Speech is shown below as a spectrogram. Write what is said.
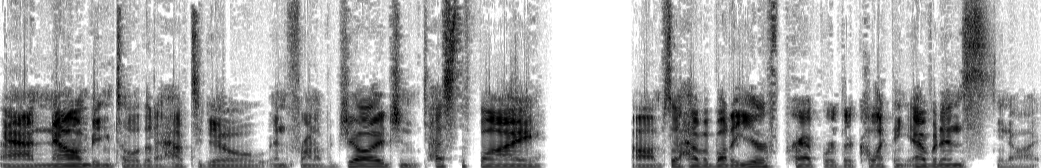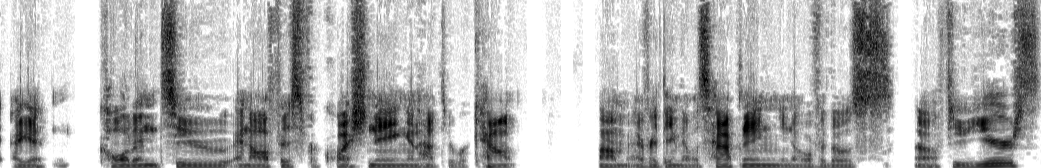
And now I'm being told that I have to go in front of a judge and testify. Um, so I have about a year of prep where they're collecting evidence. You know, I, I get called into an office for questioning and have to recount um, everything that was happening, you know, over those uh, few years.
